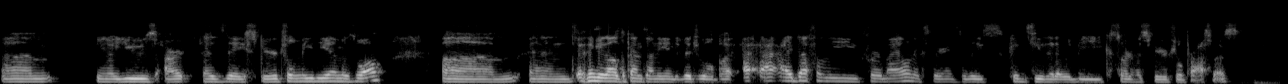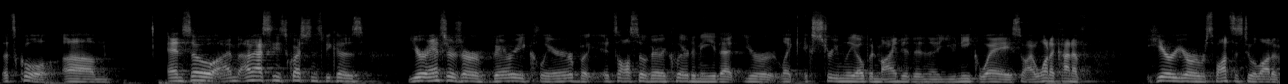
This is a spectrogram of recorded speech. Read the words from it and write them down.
you know, use art as a spiritual medium as well. Um, and I think it all depends on the individual, but I, I, definitely, for my own experience at least, could see that it would be sort of a spiritual process. That's cool. Um, and so I'm, I'm asking these questions because your answers are very clear, but it's also very clear to me that you're like extremely open-minded in a unique way. So I want to kind of hear your responses to a lot of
